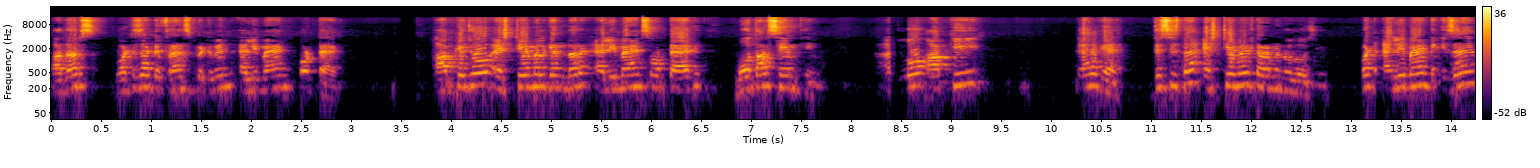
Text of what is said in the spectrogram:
others what is the difference between element और टैग आपके जो एच के अंदर एलिमेंट्स और tag both are same thing जो आपकी टैग है this is the H terminology but element is a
